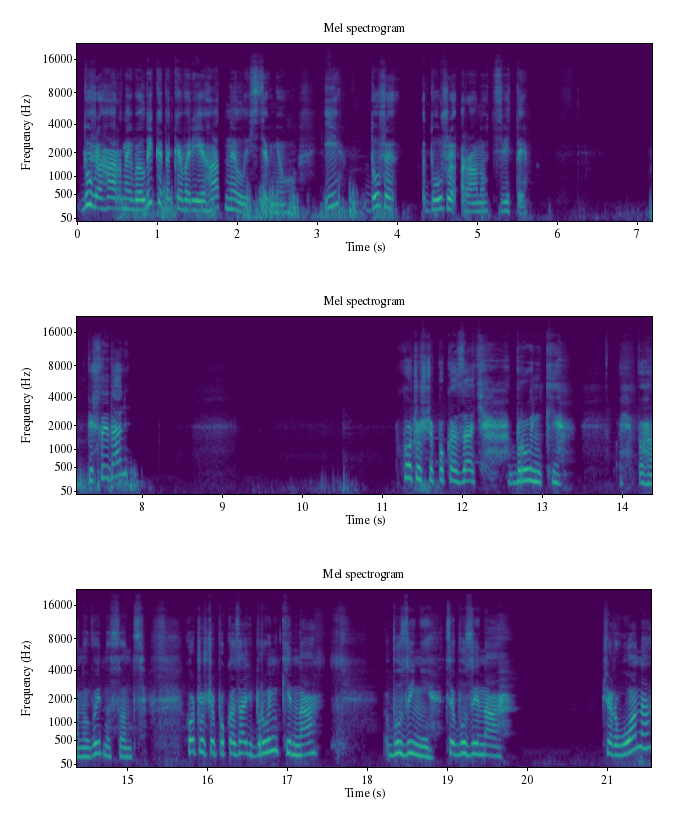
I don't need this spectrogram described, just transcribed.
Дуже гарне велике, таке варієгатне листя в нього. І дуже-дуже рано цвіте. Пішли далі. Хочу ще показати бруньки. Ой, погано видно сонце. Хочу ще показати бруньки на бузині. Це бузина червона,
